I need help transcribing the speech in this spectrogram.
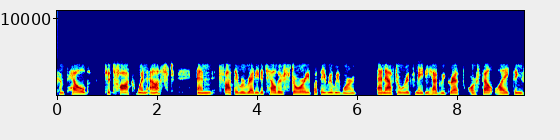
compelled to talk when asked and thought they were ready to tell their story, but they really weren't. And afterwards, maybe had regrets or felt like things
